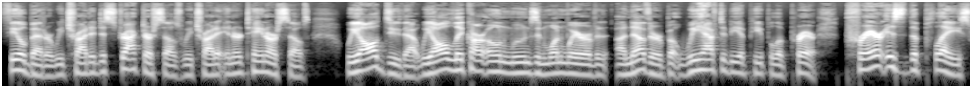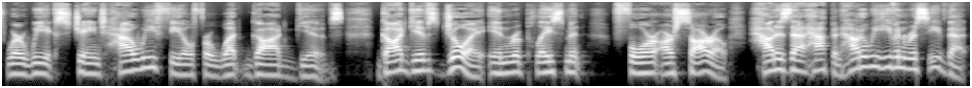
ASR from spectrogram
feel better. We try to distract ourselves. We try to entertain ourselves. We all do that. We all lick our own wounds in one way or another, but we have to be a people of prayer. Prayer is the place where we exchange how we feel for what God gives. God gives joy in replacement for our sorrow. How does that happen? How do we even receive that?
